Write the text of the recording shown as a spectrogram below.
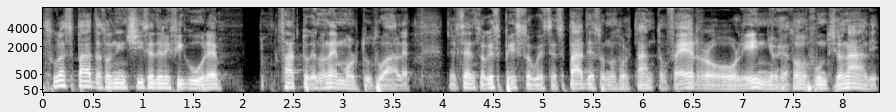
Sulla spada sono incise delle figure, fatto che non è molto usuale, nel senso che spesso queste spade sono soltanto ferro o legno, cioè sono funzionali.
